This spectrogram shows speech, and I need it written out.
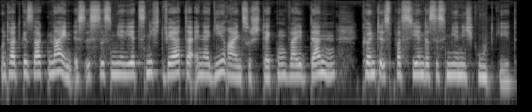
und hat gesagt, nein, es ist es mir jetzt nicht wert, da Energie reinzustecken, weil dann könnte es passieren, dass es mir nicht gut geht.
